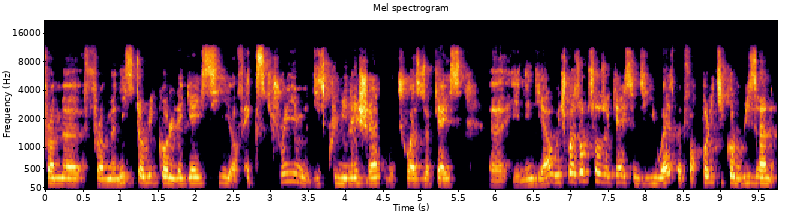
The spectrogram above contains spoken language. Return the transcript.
from a, from an historical legacy of extreme discrimination, which was the case uh, in India, which was also the case in the US, but for political reason,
